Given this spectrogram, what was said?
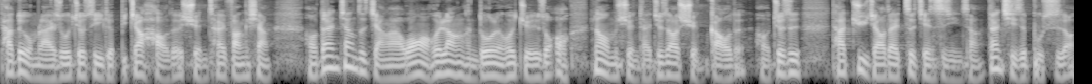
它对我们来说就是一个比较好的选材方向。哦，但这样子讲啊，往往会让很多人会觉得说，哦，那我们选材就是要选高的，哦，就是它聚焦在这件事情上。但其实不是哦。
